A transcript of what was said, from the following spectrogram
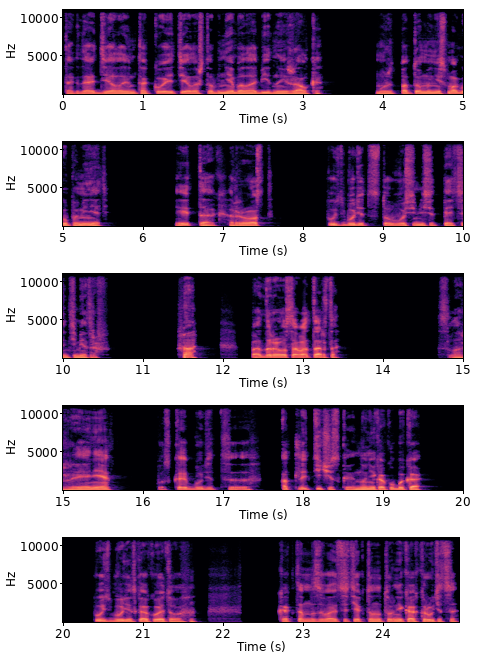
Тогда делаем такое тело, чтобы не было обидно и жалко. Может, потом и не смогу поменять. Итак, рост. Пусть будет 185 сантиметров. Ха! Подрос аватар-то. Сложение. Пускай будет э, атлетическое, но не как у быка. Пусть будет как у этого. Как там называются те, кто на турниках крутится?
